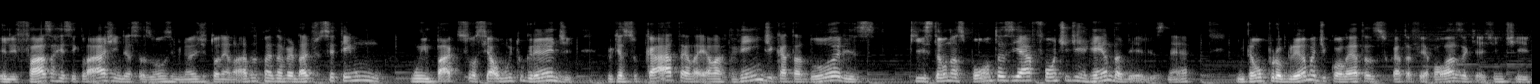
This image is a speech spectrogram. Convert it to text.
ele faz a reciclagem dessas 11 milhões de toneladas, mas na verdade você tem um, um impacto social muito grande, porque a sucata ela, ela vem de catadores que estão nas pontas e é a fonte de renda deles, né? Então o programa de coleta da sucata ferrosa que a gente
